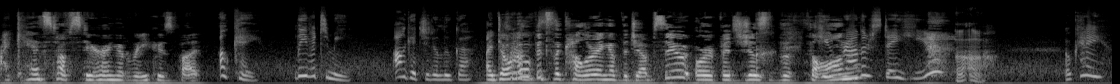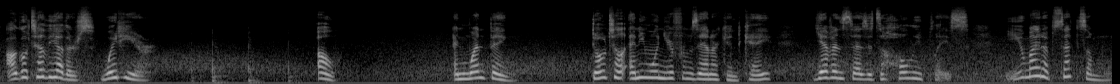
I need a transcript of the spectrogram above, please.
I can't stop staring at Rikku's butt. okay. Leave it to me. I'll get you to Luca. I don't know if it's the coloring of the jumpsuit or if it's just the thong. You'd rather stay here? Uh-uh. Okay, I'll go tell the others. Wait here. Oh. And one thing. Don't tell anyone you're from Zanarkand, Kay? Yevon says it's a holy place. You might upset someone.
